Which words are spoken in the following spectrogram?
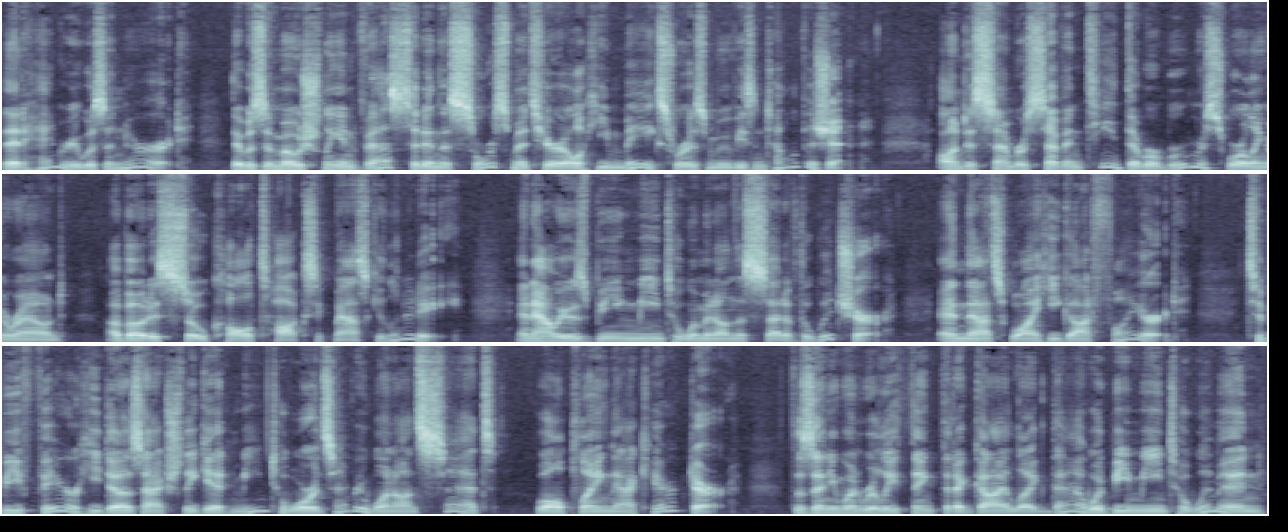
that Henry was a nerd that was emotionally invested in the source material he makes for his movies and television. On December 17th, there were rumors swirling around about his so called toxic masculinity and how he was being mean to women on the set of The Witcher, and that's why he got fired. To be fair, he does actually get mean towards everyone on set while playing that character. Does anyone really think that a guy like that would be mean to women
